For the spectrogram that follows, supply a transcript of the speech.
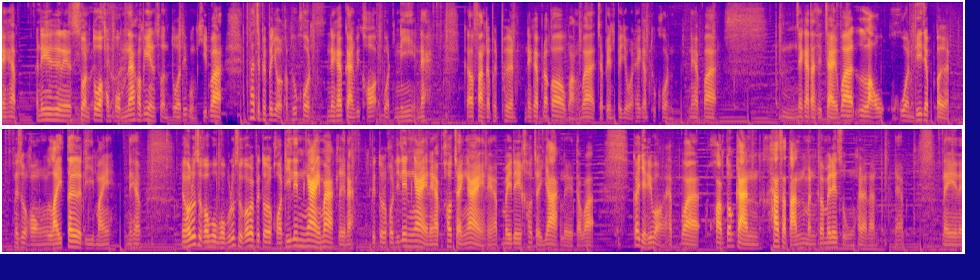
นะครับ อันนี้คือในส่วนตัวของผมนะความคิดเห็นส่วนตัวที่ผมคิดว่าน่าจะเป็นประโยชน์กับทุกคนนะครับ การวิเคราะห์บทนี้นะก็ฟังกันเพลินๆนะครับ แล้วก็หวังว่าจะเป็นประโยชน์ให้กับทุกคนนะครับว่าในการตัดสินใจว่าเราควรที่จะเปิดในส่วนของไลเตอร์ดีไหมนะครับ ในความรู้สึกของผมผมรู้สึกว่ามันเป็นตัวละครที่เล่นง่ายมากเลยนะ เป็นตัวละครที่เล่นง่ายนะครับ เข้าใจง่ายนะครับ ไม่ได้เข้าใจยากเลย แต่ว่าก็อย่างที่บอกนะครับว่าความต้องการค่าสตันมันก็ไม่ได้สูงขนาดนั้นนะครับ ในใน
